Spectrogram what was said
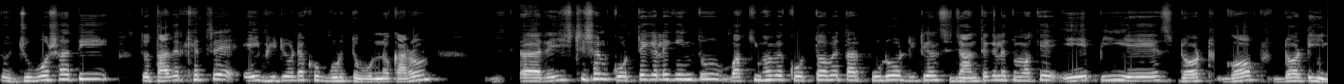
তো যুবসাথী, তো তাদের ক্ষেত্রে এই ভিডিওটা খুব গুরুত্বপূর্ণ। কারণ রেজিস্ট্রেশন করতে গেলে কিন্তু বা কীভাবে করতে হবে তার পুরো ডিটেলস জানতে গেলে তোমাকে APS dot gov dot in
